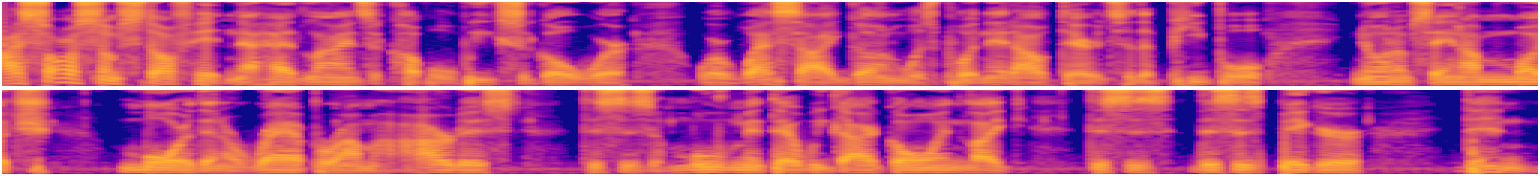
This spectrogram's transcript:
I saw some stuff hitting the headlines a couple weeks ago where where Westside Gunn was putting it out there to the people. You know what I'm saying? I'm much more than a rapper. I'm an artist. This is a movement that we got going. Like this is this is bigger than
